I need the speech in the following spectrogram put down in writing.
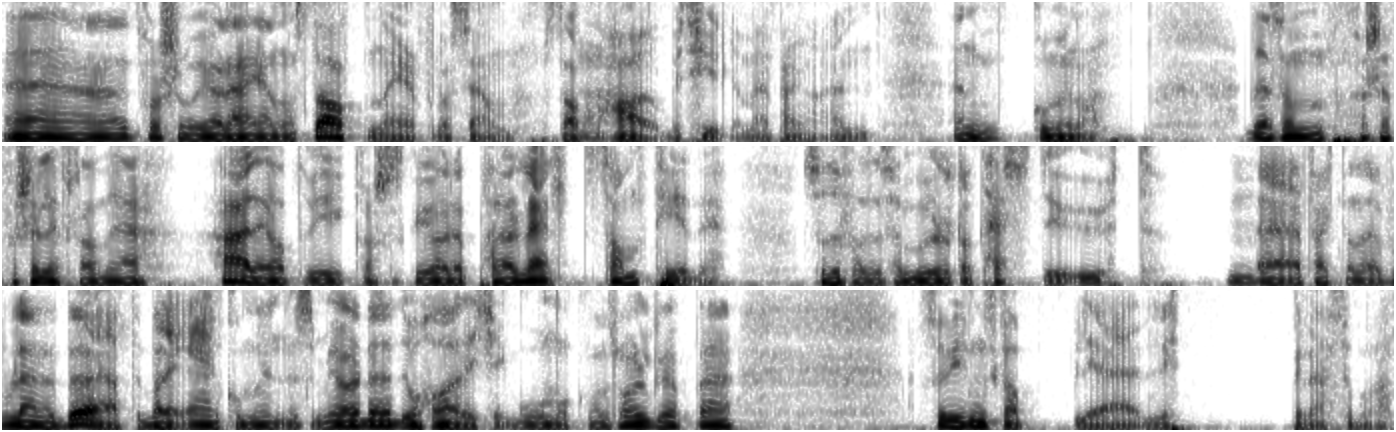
Eh, et forslag om å gjøre det gjennom staten er for å se om staten har jo betydelig mer penger enn en kommunene. Det som kanskje er forskjellig fra det her, er at vi kanskje skal gjøre det parallelt samtidig, så du faktisk har mulighet til å teste ut eh, effekten av det. Problemet med Bø er at det bare er én kommune som gjør det, du har ikke god nok kontrollgruppe. Så vitenskap blir litt begrensa på det.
